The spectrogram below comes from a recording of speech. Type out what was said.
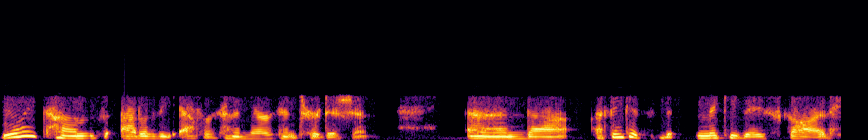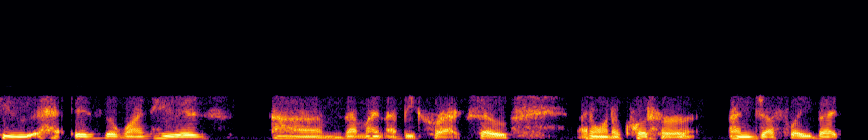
really comes out of the African American tradition. And uh, I think it's Mickey Bay Scott who is the one who is, um, that might not be correct. So I don't want to quote her unjustly, but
